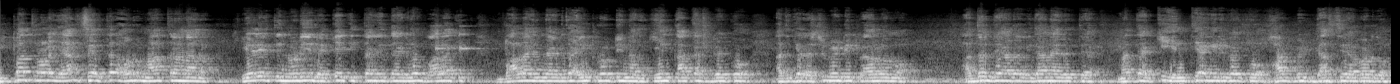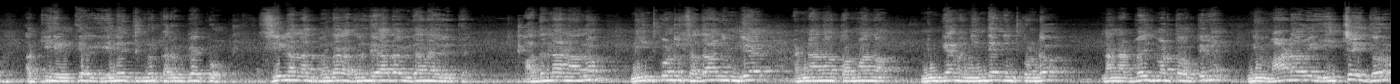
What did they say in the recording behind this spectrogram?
ಇಪ್ಪತ್ತರೊಳಗೆ ಯಾರು ಸೇರ್ತಾರೆ ಅವರು ಮಾತ್ರ ನಾನು. ಹೇಳಿರ್ತೀನಿ ನೋಡಿ, ರೆಕ್ಕೆ ಕಿತ್ತಾಗಿದ್ದ ಹಿಡಿದು ಬಾಲ ಕಿತ್ ಬಾಲದಿಂದ ಹಿಡಿದು ಹೈ ಪ್ರೋಟೀನ್ ಅದಕ್ಕೆ ಏನು ತಾಕತ್ ಬೇಕು, ಅದಕ್ಕೆ ರೆಸ್ಪಿರೇಟರಿ ಪ್ರಾಬ್ಲಮ್ಮು ಅದರದ್ದೇ ಆದ ವಿಧಾನ ಇರುತ್ತೆ. ಮತ್ತು ಅಕ್ಕಿ ಹೆಲ್ತಿಯಾಗಿರಬೇಕು ಹಾರ್ಟ್ ಬೀಟ್ ಜಾಸ್ತಿ ಇರಬಾರ್ದು. ಅಕ್ಕಿ ಹೆಲ್ತಿಯಾಗಿ ಏನೇ ತಿಂದರೂ ಕರಗಬೇಕು. ಸೀಲನ್ ಅದು ಬಂದಾಗ ಅದರದ್ದೇ ಆದ ವಿಧಾನ ಇರುತ್ತೆ. ಅದನ್ನು ನಾನು ನಿಂತ್ಕೊಂಡು ಸದಾ ನಿಮಗೆ ಅಣ್ಣನೋ, ತಮ್ಮನೋ, ನಿಮಗೆ ನಾನು ಹಿಂದೆ ನಿಂತ್ಕೊಂಡು ನಾನು ಅಡ್ವೈಸ್ ಮಾಡ್ತಾ ಹೋಗ್ತೀನಿ. ನೀವು ಮಾಡೋರು ಇಚ್ಛೆ ಇದ್ದವರು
